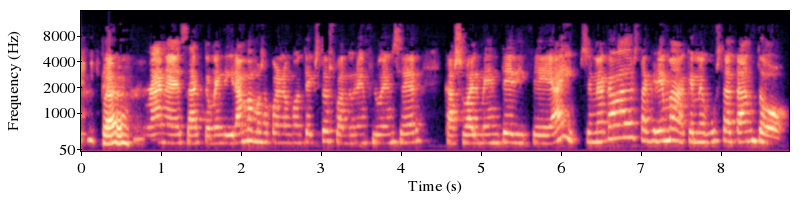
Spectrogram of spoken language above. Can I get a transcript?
claro. Semana, exacto. Mendigram, vamos a ponerlo en contexto, es cuando una influencer casualmente dice, ay, se me ha acabado esta crema que me gusta tanto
